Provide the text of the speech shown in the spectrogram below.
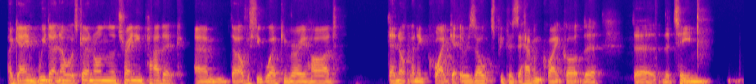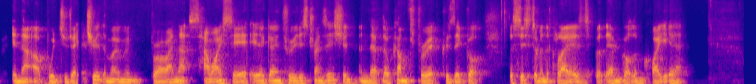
Again, we don't know what's going on in the training paddock. Um, they're obviously working very hard they're not going to quite get the results because they haven't quite got the the the team in that upward trajectory at the moment, Brian. That's how I see it. They're going through this transition, and they'll come through it because they've got the system and the players, but they haven't got them quite yet.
